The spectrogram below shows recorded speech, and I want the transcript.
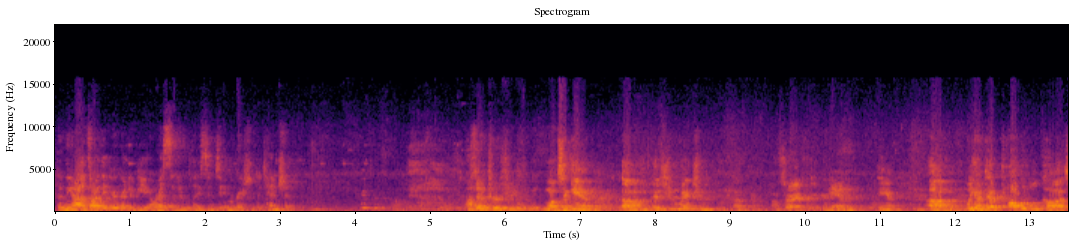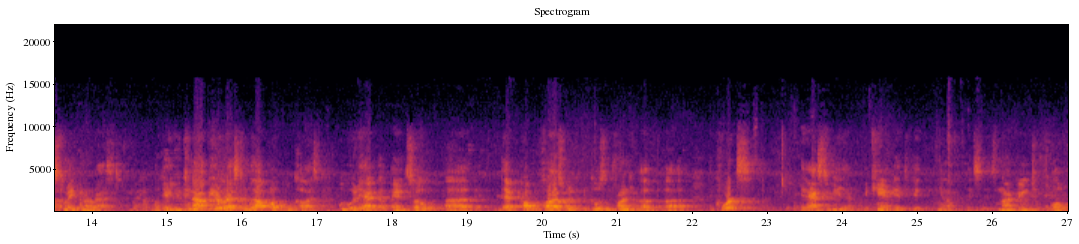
then the odds are that you're going to be arrested and placed into immigration detention. Is that true, Chief? Once again, um, as you mentioned, uh, I'm sorry, I forgot your name. Ann. Ann, um, we have to have probable cause to make an arrest. Okay, you cannot be arrested without probable cause. We would have, and so uh, that probable cause, when it goes in front of uh, the courts, it has to be there. It can't, it, it, you know, it's, it's not going to float.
